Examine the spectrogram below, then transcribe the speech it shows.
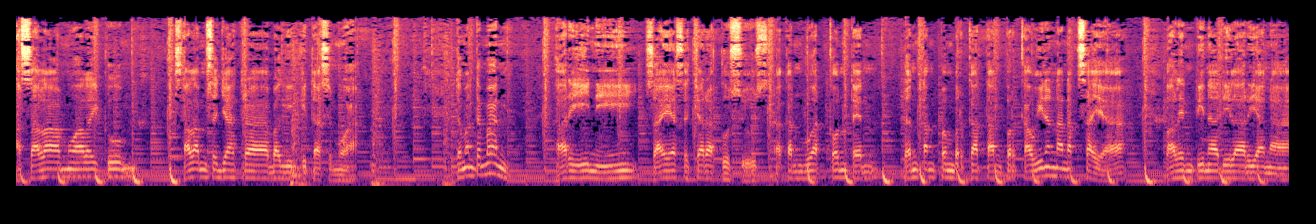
Assalamualaikum, salam sejahtera bagi kita semua. Teman-teman, hari ini saya secara khusus akan buat konten tentang pemberkatan perkawinan anak saya, Valentina Dilariana,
